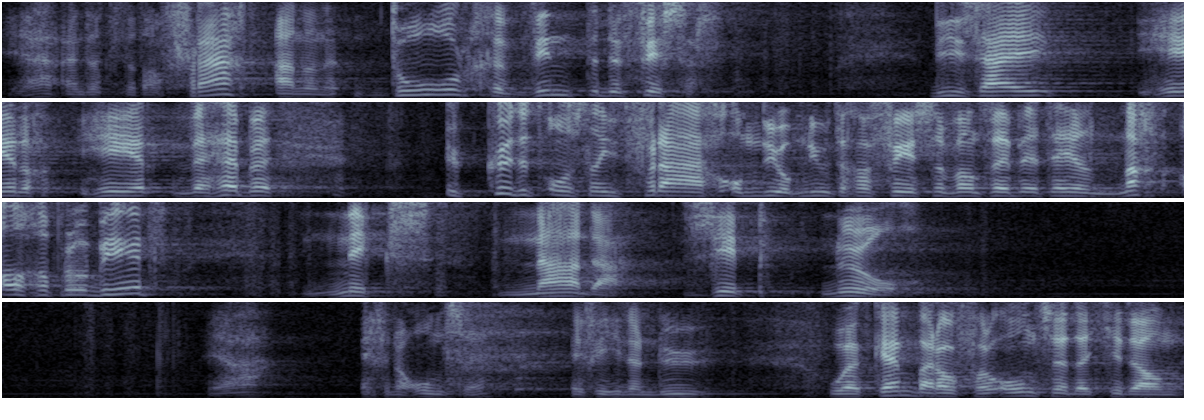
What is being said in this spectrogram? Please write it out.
Ja, en dat hij dat dan vraagt aan een doorgewinterde visser. Die zei, Heer, Heer, we hebben, u kunt het ons dan niet vragen om nu opnieuw te gaan vissen, want we hebben het de hele nacht al geprobeerd. Niks, nada, zip, nul. Ja, even naar ons, hè. Even hier naar nu. Hoe herkenbaar ook voor ons, hè, dat je dan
